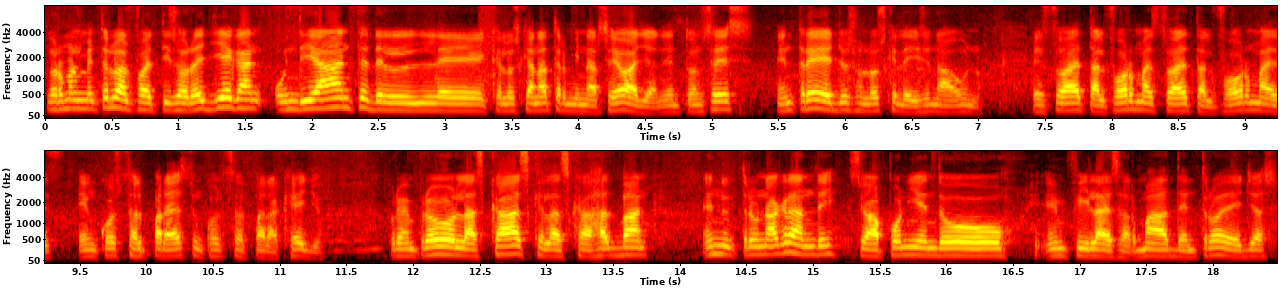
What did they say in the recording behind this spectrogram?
normalmente los alfabetizadores llegan un día antes de que los que van a terminar se vayan. Entonces, entre ellos son los que le dicen a uno, esto va de tal forma, esto va de tal forma, es un costal para esto, un costal para aquello. Por ejemplo, las cajas, que las cajas van entre una grande, se va poniendo en fila desarmadas dentro de ellas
